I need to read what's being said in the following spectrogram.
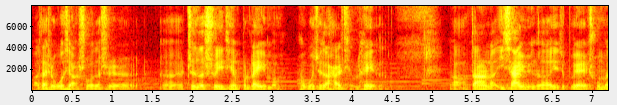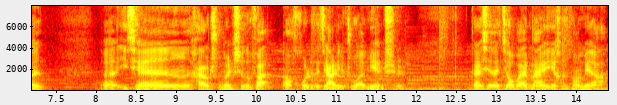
啊，但是我想说的是，呃，真的睡一天不累吗？我觉得还是挺累的啊。当然了，一下雨呢，也就不愿意出门。呃，以前还要出门吃个饭啊，或者在家里煮碗面吃，但是现在叫外卖也很方便啊，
